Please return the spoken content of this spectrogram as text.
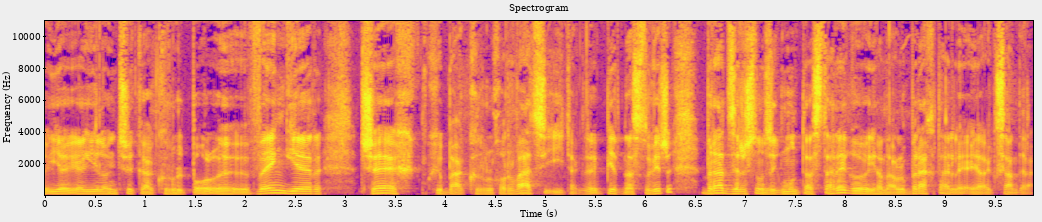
Jagiellończyka, król Pol Węgier, Czech, chyba król Chorwacji i tak dalej, XV-wieczny, brat zresztą Zygmunta Starego, Jana Albrechta i Aleksandra.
